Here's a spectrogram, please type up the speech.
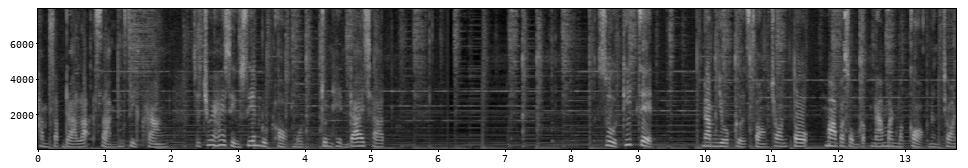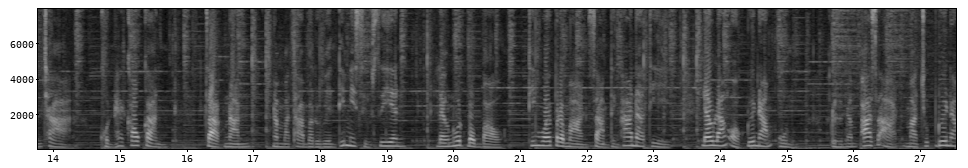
ทำสัปดาห์ละ 3-4 ครั้ง จะช่วยให้สิวเซียนหลุดออกหมดจนเห็นได้ชัด สูตรที่ 7นำโยเกิร์ต 2 ช้อนโต๊ะ มาผสมกับน้ำมันมะกอก 1 ช้อนชา คนให้เข้ากัน จากนั้นนำมาทาบริเวณที่มีสิวเซียน แล้วนวดเบาๆ ทิ้งไว้ประมาณ 3-5 นาที แล้วล้างออกด้วยน้ำอุ่น หรือนำผ้าสะอาดมาชุบด้วยน้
